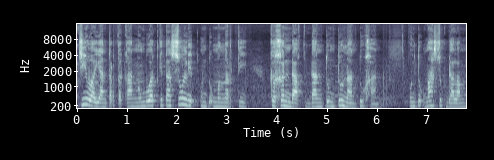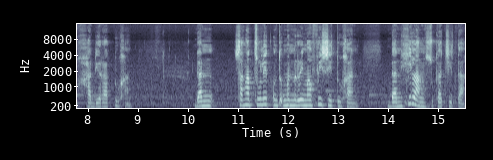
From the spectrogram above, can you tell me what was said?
Jiwa yang tertekan membuat kita sulit untuk mengerti kehendak dan tuntunan Tuhan untuk masuk dalam hadirat Tuhan. Dan sangat sulit untuk menerima visi Tuhan dan hilang sukacita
